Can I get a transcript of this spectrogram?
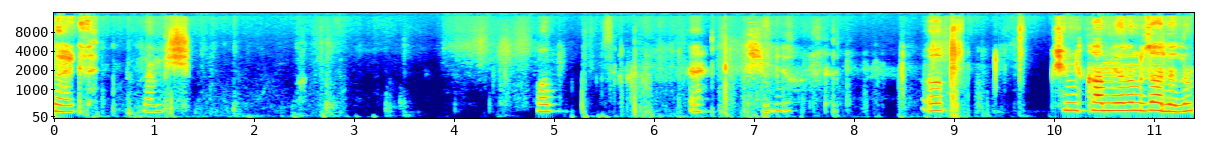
Nerede? Şey. Hop. Heh, şimdi. Hop. Şimdi kamyonumuzu alalım.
